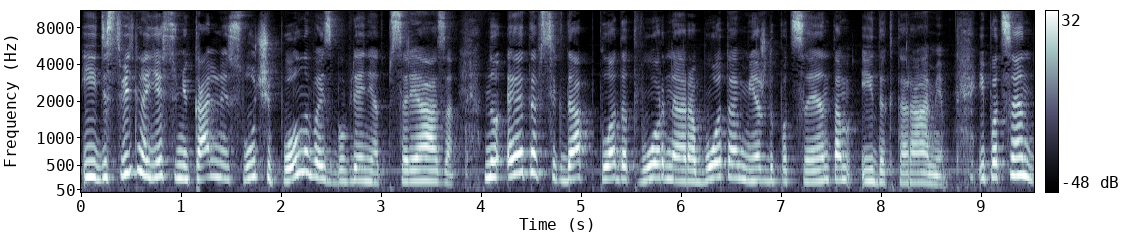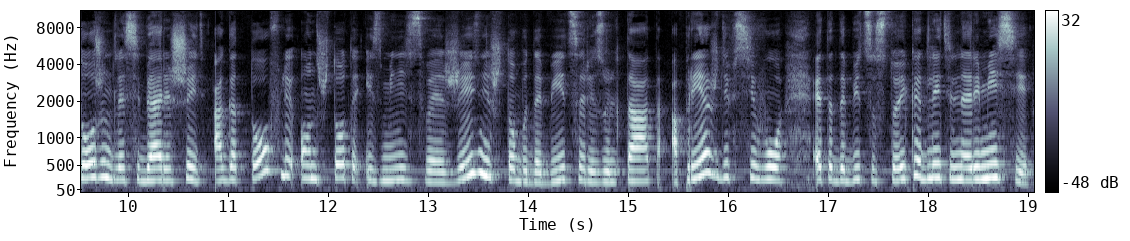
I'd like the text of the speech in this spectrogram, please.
И действительно есть уникальные случаи полного избавления от псориаза, но это всегда плодотворная работа между пациентом и докторами. И пациент должен для себя решить, а готов ли он что-то изменить в своей жизни, чтобы добиться результата результата, а прежде всего это добиться стойкой длительной ремиссии.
